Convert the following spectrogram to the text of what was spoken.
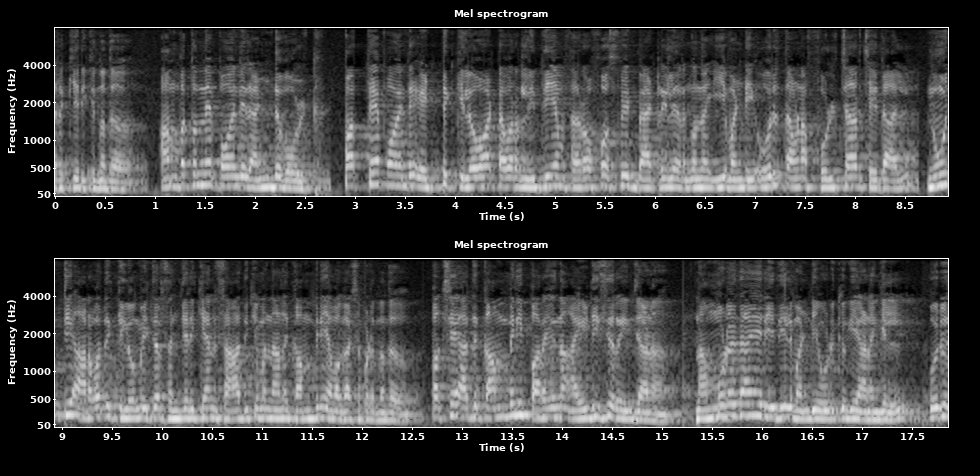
ഇറക്കിയിരിക്കുന്നത്. അമ്പത്തൊന്ന് പോയിന്റ് രണ്ട് വോൾട്ട്. പത്ത് പോയിന്റ് എട്ട് കിലോ വാട്ട് അവർ ലിഥിയം ഫെറോഫോസ്ഫേറ്റ് ബാറ്ററിയിൽ ഇറങ്ങുന്ന ഈ വണ്ടി ഒരു തവണ ഫുൾ ചാർജ് ചെയ്താൽ നൂറ്റി അറുപത് കിലോമീറ്റർ സഞ്ചരിക്കാൻ സാധിക്കുമെന്നാണ് കമ്പനി അവകാശപ്പെടുന്നത്. പക്ഷേ അത് കമ്പനി പറയുന്ന ഐ ഡി സി റേഞ്ചാണ് നമ്മുടേതായ രീതിയിൽ വണ്ടി ഓടിക്കുകയാണെങ്കിൽ ഒരു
